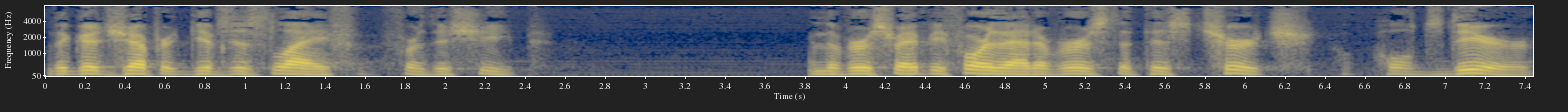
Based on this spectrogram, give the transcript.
The good shepherd gives his life for the sheep. And the verse right before that, a verse that this church holds dear,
